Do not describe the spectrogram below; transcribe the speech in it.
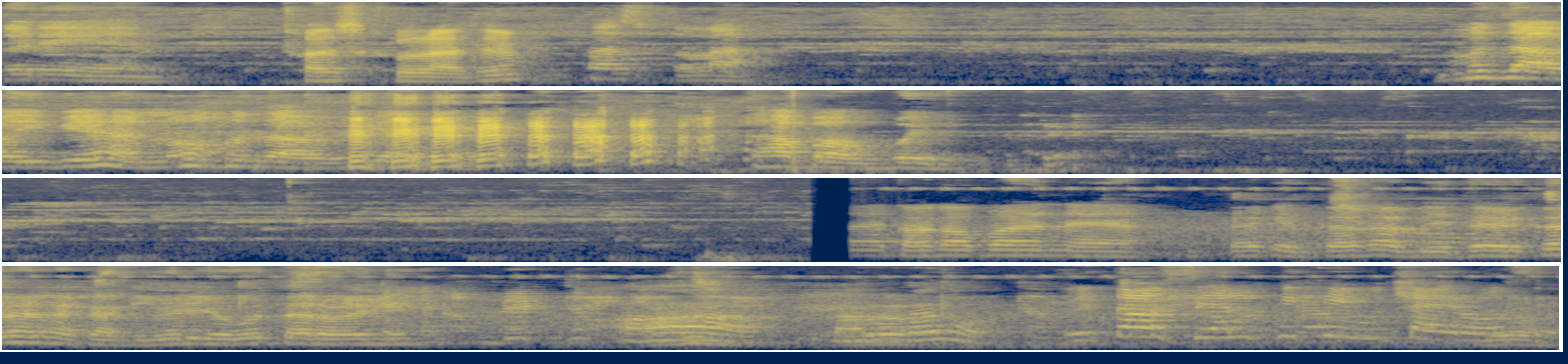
કરી ફર્સ્ટ ક્લાસ એમ? ફર્સ્ટ ક્લાસ મજા આવે બે ન મજા આવે ધાબા ઉપર. કાકા પણ ને કાકી કાકા બે ધડ કરે ને કાક વિડિયો ઉતારવાની. એ તો સેલ્ફી થી ઉતાર્યો છે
